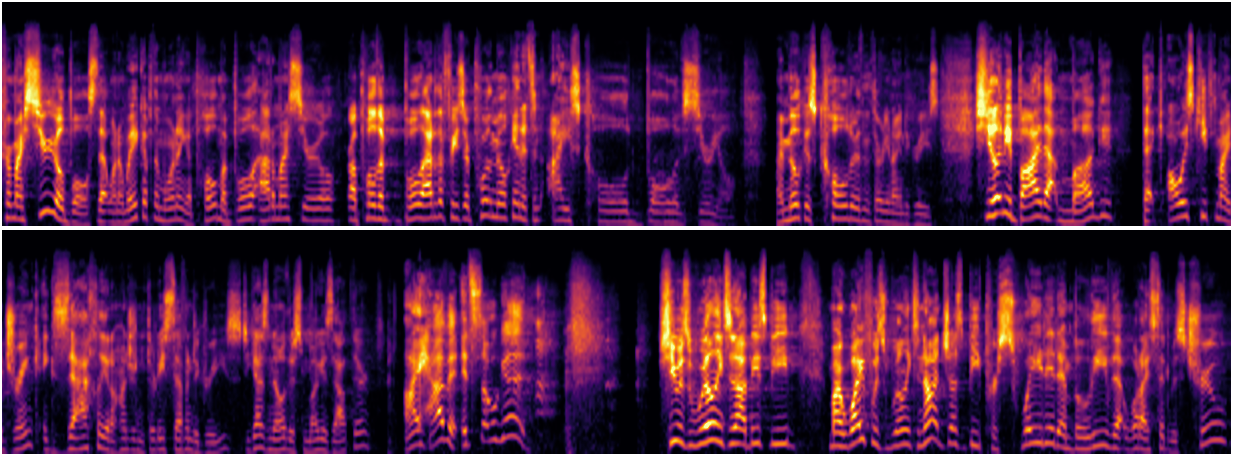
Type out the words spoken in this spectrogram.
for my cereal bowl so that when I wake up in the morning, I pull my bowl out of my cereal, or I'll pull the bowl out of the freezer, pour the milk in, it's an ice cold bowl of cereal. My milk is colder than 39 degrees. She let me buy that mug that always keeps my drink exactly at 137 degrees. Do you guys know this mug is out there? I have it, it's so good. She was willing to not be, my wife was willing to not just be persuaded and believe that what I said was true,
